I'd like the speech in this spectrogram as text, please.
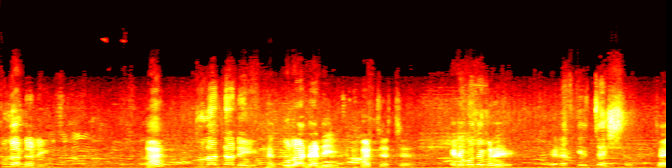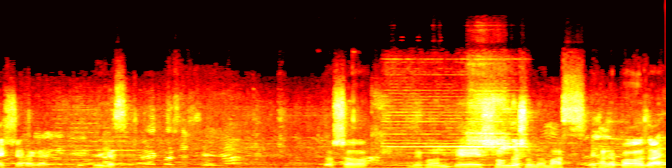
তুলার ডাডি হ্যাঁ? তুলার ডাডি হ্যাঁ ডাডি আচ্ছা আচ্ছা। এটা কত করে? এটা চারশো? চারশো টাকা। ঠিক আছে। দর্শক দেখুন বেশ সুন্দর সুন্দর মাছ এখানে পাওয়া যায়।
